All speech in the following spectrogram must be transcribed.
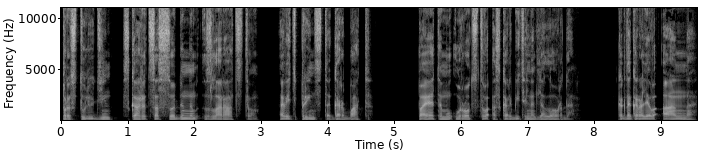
простолюдин скажет с особенным злорадством, а ведь принц-то горбат. Поэтому уродство оскорбительно для лорда. Когда королева Анна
